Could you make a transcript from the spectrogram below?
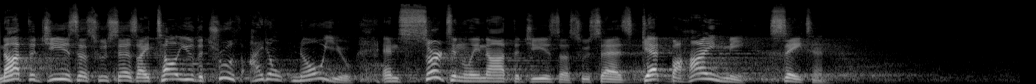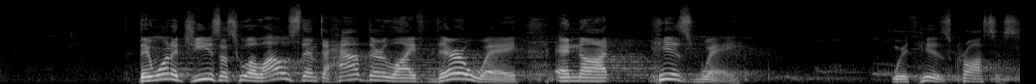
Not the Jesus who says, I tell you the truth, I don't know you. And certainly not the Jesus who says, Get behind me, Satan. They want a Jesus who allows them to have their life their way and not his way with his crosses.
